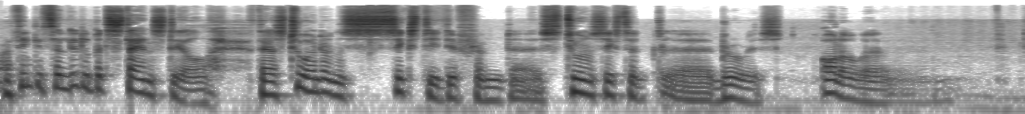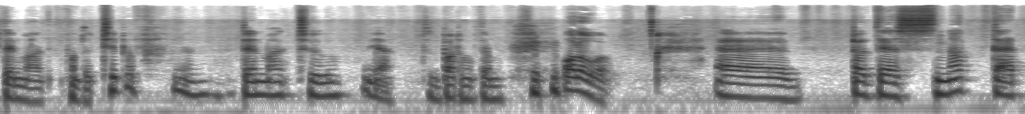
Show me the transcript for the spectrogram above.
I think it's a little bit standstill. There's 260 different, uh, 260 uh, breweries all over Denmark, from the tip of uh, Denmark to yeah to the bottom of them, all over. Uh, but there's not that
